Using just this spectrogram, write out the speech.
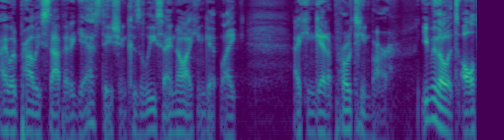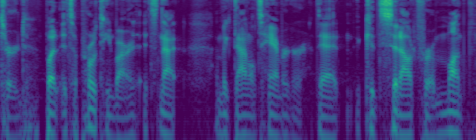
I would probably stop at a gas station because at least I know I can get like I can get a protein bar, even though it's altered, but it's a protein bar. It's not a McDonald's hamburger that could sit out for a month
